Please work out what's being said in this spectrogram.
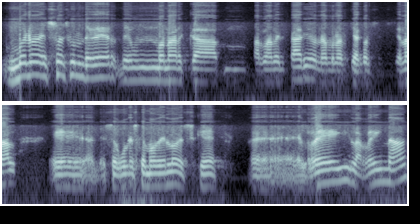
Bueno, eso es un deber de un monarca mm, parlamentario, una monarquía constitucional. Eh, según este modelo, es que eh, el rey, la reina,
